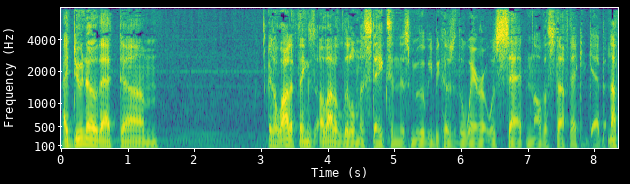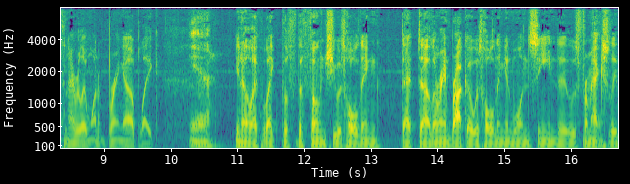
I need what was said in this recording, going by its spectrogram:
I do know that um there's a lot of things, a lot of little mistakes in this movie because of the where it was set and all the stuff they could get, but nothing I really want to bring up. Like Yeah, you know, like like the the phone she was holding that uh, Lorraine Bracco was holding in one scene. It was from actually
